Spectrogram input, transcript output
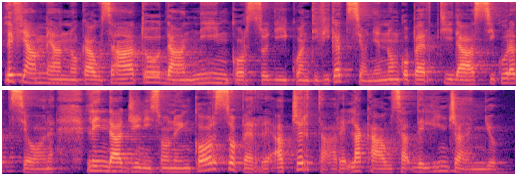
Le fiamme hanno causato danni in corso di quantificazione e non coperti da assicurazione. Le indagini sono in corso per accertare la causa dell'incendio.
